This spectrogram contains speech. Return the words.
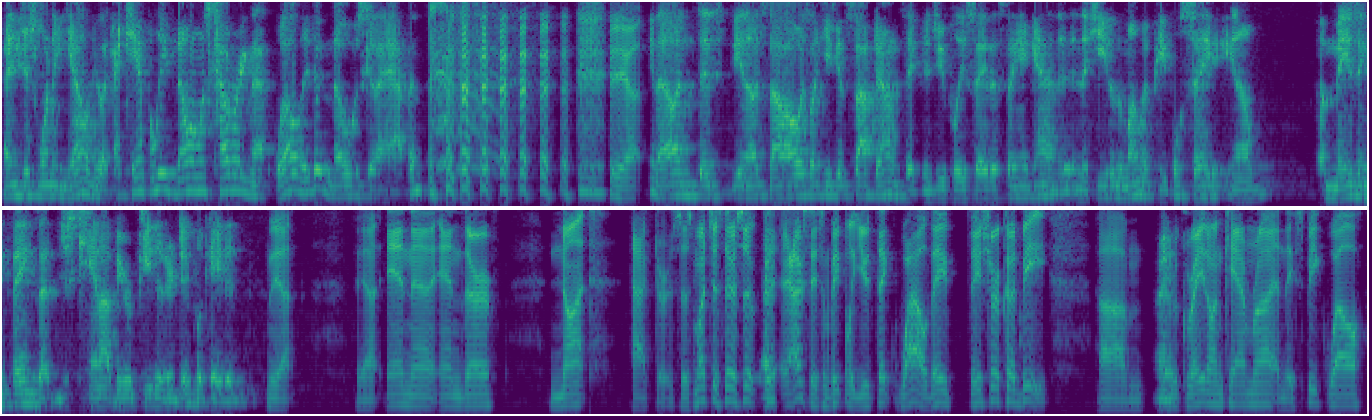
and you just want to yell, and you're like, I can't believe no one was covering that. Well, they didn't know it was going to happen. yeah. You know, and it's, you know, it's not always like you can stop down and say, could you please say this thing again? In the heat of the moment, people say, you know, amazing things that just cannot be repeated or duplicated. Yeah. Yeah. And, uh, and they're not actors as much as there's a, right. actually some people you think, wow, they, they sure could be. Um, right. they're great on camera and they speak well.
